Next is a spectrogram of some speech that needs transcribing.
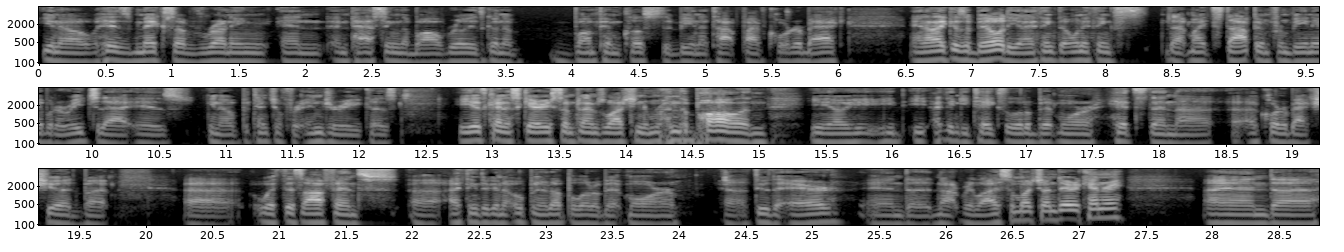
you know his mix of running and and passing the ball really is going to bump him close to being a top five quarterback. And I like his ability, and I think the only thing that might stop him from being able to reach that is you know potential for injury because he is kind of scary sometimes watching him run the ball, and you know he, he I think he takes a little bit more hits than uh, a quarterback should. But uh, with this offense, uh, I think they're going to open it up a little bit more uh, through the air and uh, not rely so much on Derrick Henry, and uh,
